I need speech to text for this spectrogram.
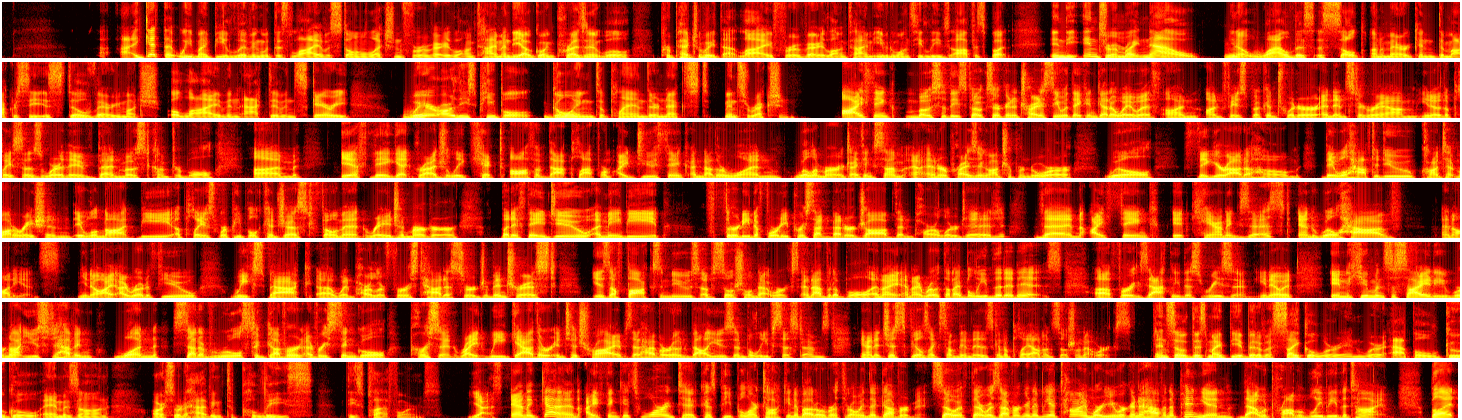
I get that we might be living with this lie of a stolen election for a very long time, and the outgoing president will perpetuate that lie for a very long time, even once he leaves office. But in the interim, right now, you know, while this assault on American democracy is still very much alive and active and scary, where are these people going to plan their next insurrection? I think most of these folks are going to try to see what they can get away with on on Facebook and Twitter and Instagram, you know, the places where they've been most comfortable. Um, if they get gradually kicked off of that platform, I do think another one will emerge. I think some enterprising entrepreneur will figure out a home. They will have to do content moderation. It will not be a place where people can just foment rage and murder. But if they do a maybe 30 to 40% better job than Parler did, then I think it can exist and will have an audience. You know, I, I wrote a few weeks back uh, when Parler first had a surge of interest is a Fox News of social networks inevitable? And I and I wrote that I believe that it is uh, for exactly this reason. You know, in, in human society, we're not used to having one set of rules to govern every single person, right? We gather into tribes that have our own values and belief systems, and it just feels like something that is going to play out on social networks. And so this might be a bit of a cycle we're in, where Apple, Google, Amazon are sort of having to police these platforms. Yes. And again, I think it's warranted because people are talking about overthrowing the government. So if there was ever going to be a time where you were going to have an opinion, that would probably be the time. But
